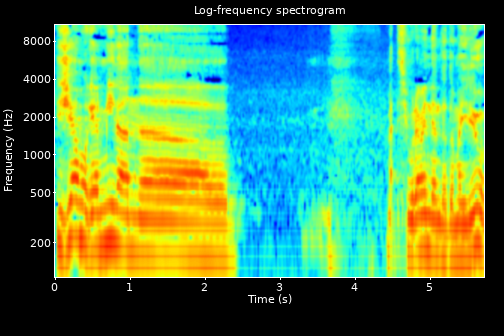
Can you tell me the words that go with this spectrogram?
Diciamo che al Milan uh, beh, sicuramente è andato meglio di noi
